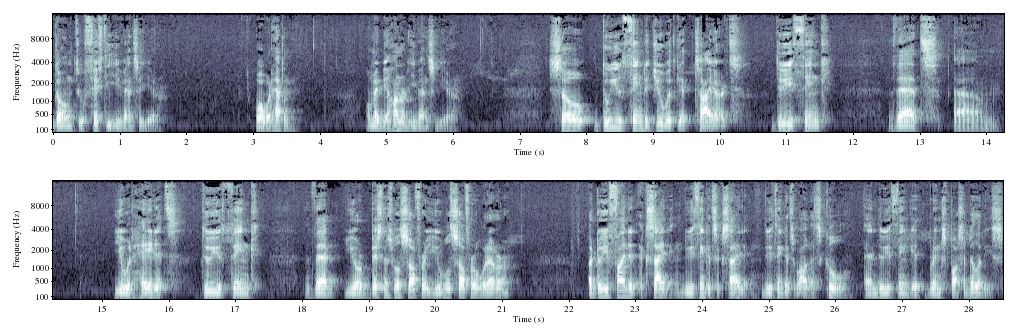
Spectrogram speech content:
going to 50 events a year. What would happen? Or maybe 100 events a year. So, do you think that you would get tired? Do you think that um, you would hate it? Do you think that your business will suffer, you will suffer, or whatever? Or do you find it exciting? Do you think it's exciting? Do you think it's, wow, that's cool? And do you think it brings possibilities?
